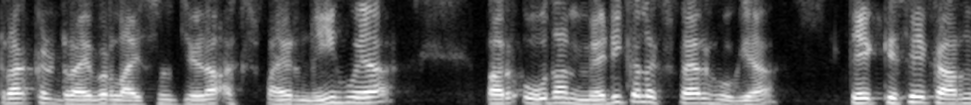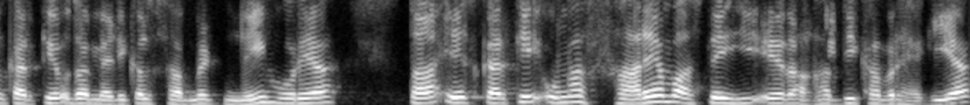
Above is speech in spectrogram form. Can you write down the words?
ਟਰੱਕ ਡਰਾਈਵਰ ਲਾਇਸੈਂਸ ਜਿਹੜਾ ਐਕਸਪਾਇਰ ਨਹੀਂ ਹੋਇਆ, ਪਰ ਉਹਦਾ ਮੈਡੀਕਲ ਐਕਸਪਾਇਰ ਹੋ ਗਿਆ ਤੇ ਕਿਸੇ ਕਾਰਨ ਕਰਕੇ ਉਹਦਾ ਮੈਡੀਕਲ ਸਬਮਿਟ ਨਹੀਂ ਹੋ ਰਿਹਾ, ਤਾਂ ਇਸ ਕਰਕੇ ਉਹਨਾਂ ਸਾਰਿਆਂ ਵਾਸਤੇ ਹੀ ਇਹ ਰਾਹਤ ਦੀ ਖਬਰ ਹੈਗੀ ਆ,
